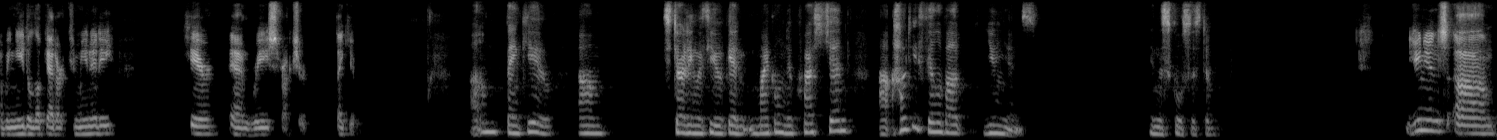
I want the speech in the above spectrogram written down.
and we need to look at our community here and restructure. Thank you. Um, thank you. Um, starting with you again, Michael, new question. Uh, how do you feel about unions in the school system? Unions, um,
